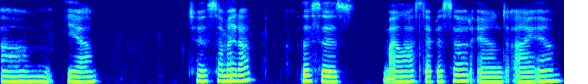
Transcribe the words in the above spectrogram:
um yeah to sum it up this is my last episode and i am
